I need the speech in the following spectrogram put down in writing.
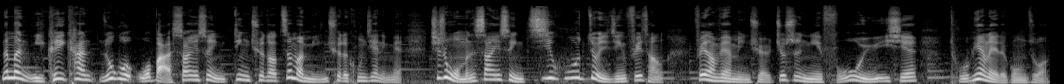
那么你可以看，如果我把商业摄影定确到这么明确的空间里面，其实我们的商业摄影几乎就已经非常非常非常明确，就是你服务于一些图片类的工作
